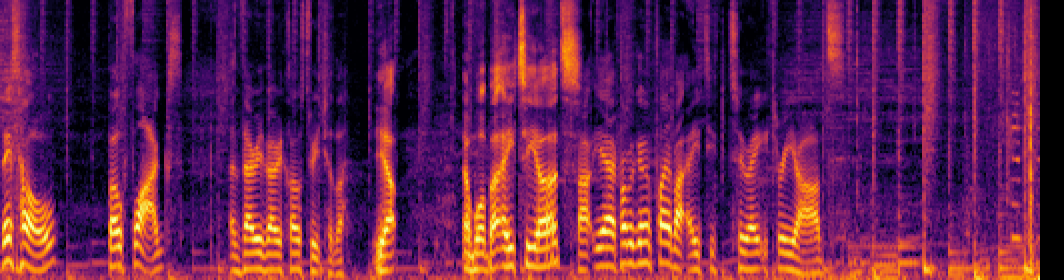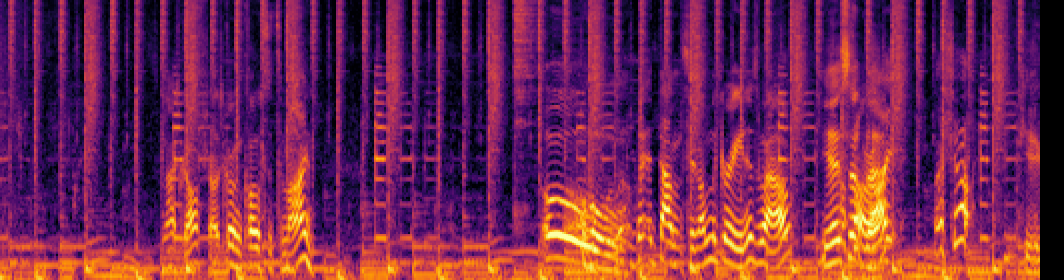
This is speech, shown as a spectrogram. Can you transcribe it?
this hole, both flags, are very, very close to each other. Yep. And what about 80 yards? About, yeah, probably going to play about 82, 83 yards. Nice golf shot. It's going closer to mine. Oh, a little bit of dancing on the green as well. Yeah, it's That's up right. Nice shot. Thank you.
